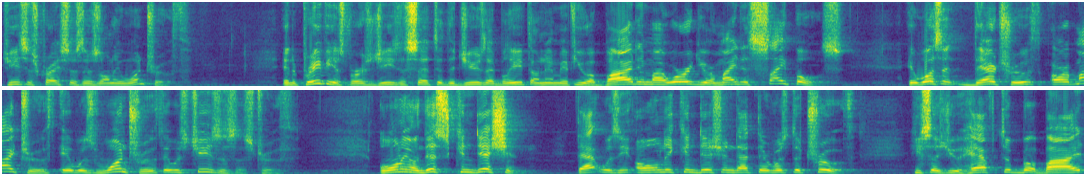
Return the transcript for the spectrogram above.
Jesus Christ says there's only one truth. In the previous verse, Jesus said to the Jews that believed on him, If you abide in my word, you are my disciples. It wasn't their truth or my truth, it was one truth, it was Jesus' truth. Only on this condition, that was the only condition that there was the truth. He says, You have to abide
